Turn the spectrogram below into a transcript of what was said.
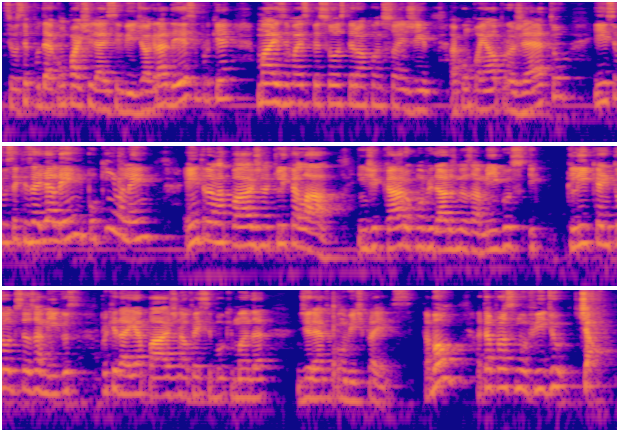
se você puder compartilhar esse vídeo, eu agradeço, porque mais e mais pessoas terão condições de acompanhar o projeto. E se você quiser ir além, um pouquinho além, entra na página, clica lá, indicar ou convidar os meus amigos e clica em todos os seus amigos, porque daí a página, o Facebook manda direto o convite para eles. Tá bom? Até o próximo vídeo. Tchau!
